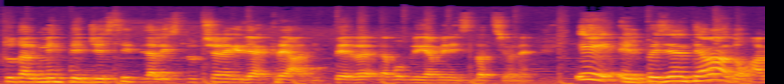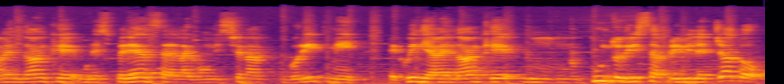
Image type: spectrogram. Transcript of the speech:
totalmente gestiti dall'istituzione che li ha creati per la pubblica amministrazione. E il presidente Amato, avendo anche un'esperienza nella commissione algoritmi e quindi avendo anche un punto di vista privilegiato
